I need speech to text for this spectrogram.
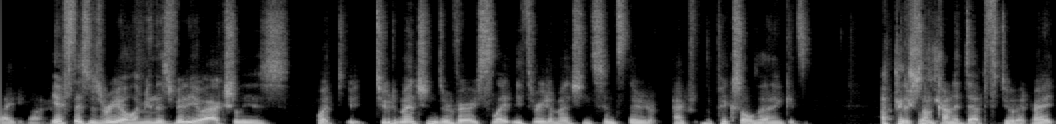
a to go. If this is real, I mean, this video actually is what two dimensions or very slightly three dimensions since they're actually the pixels. I think it's Are There's some kind of depth to it, right?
